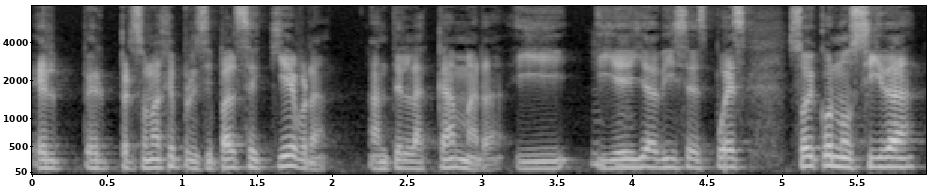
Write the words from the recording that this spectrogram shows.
el personaje principal se quiebra ante la cámara y, ella dice después, soy conocida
